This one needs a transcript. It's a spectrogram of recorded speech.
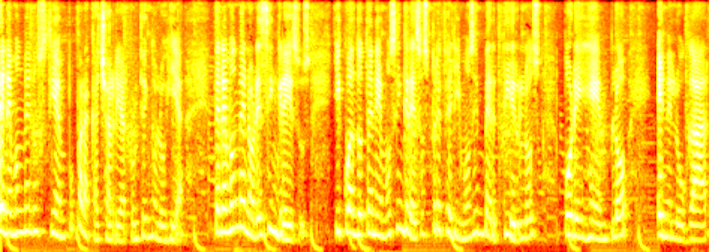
tenemos menos tiempo para cacharrear con tecnología, tenemos menores ingresos y cuando tenemos ingresos preferimos invertirlos, por ejemplo, en el hogar,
